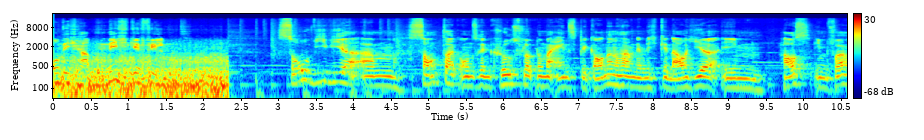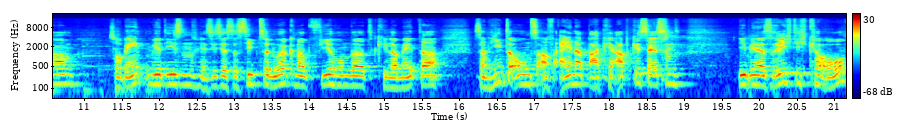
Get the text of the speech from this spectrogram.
und ich habe nicht gefilmt. So wie wir am Sonntag unseren Cruise Vlog Nummer 1 begonnen haben, nämlich genau hier im Haus, im Vorraum, so beenden wir diesen. Es ist jetzt 17 Uhr, knapp 400 Kilometer sind hinter uns auf einer Backe abgesessen. Ich bin jetzt richtig K.O.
